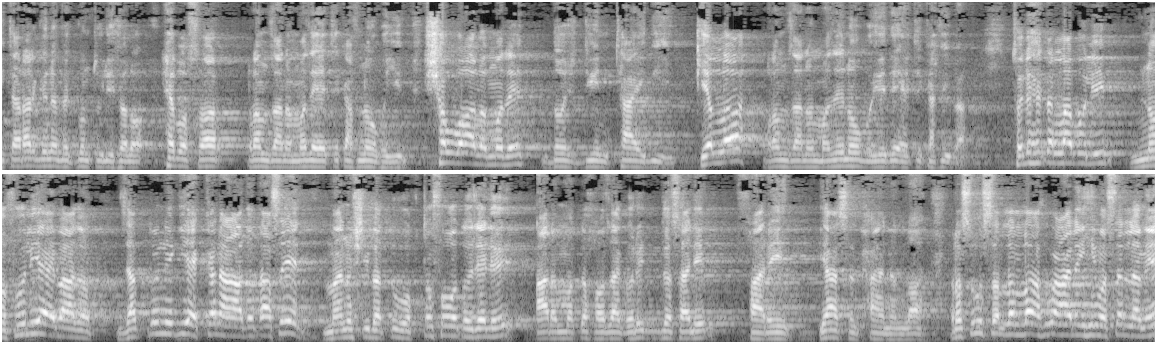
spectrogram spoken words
ইতারার গিনে বেগুন তুলি ফেলো। হে বছর রমজানের মধ্যে এতেকাফ নৌ বইয়ে শাওয়ালের মধ্যে দশ দিন ঠাই দি। কেল্লা রমজানের মধ্যে নৌ বইয়ে দে এতেকাফিবা চলে হেতাল্লাহ বলি নফলিয়া ইবাদত, যাত্তু নাকি একখান আদত আছে মানুষই বাতু ওক্ত ফত ওজালে আর মতো হজা গরিদ্দ সালে ইয়া সুবহানাল্লাহ রাসূল সাল্লাল্লাহু আলাইহি ওয়াসাল্লামে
